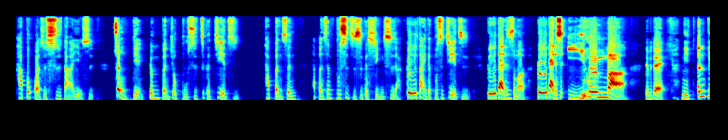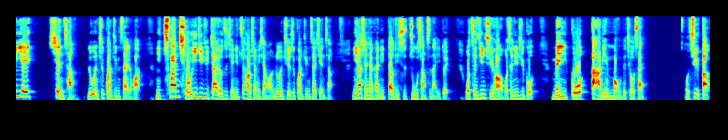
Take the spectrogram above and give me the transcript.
他不管是师大夜市，重点根本就不是这个戒指，它本身它本身不是只是个形式啊，哥戴的不是戒指，哥带的是什么？哥带的是已婚嘛，对不对？你 NBA 现场，如果你去冠军赛的话，你穿球衣进去加油之前，你最好想一想哦，如果你去的是冠军赛现场，你要想想看你到底是主场是哪一队？我曾经去哈，我曾经去过美国大联盟的球赛。我去帮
